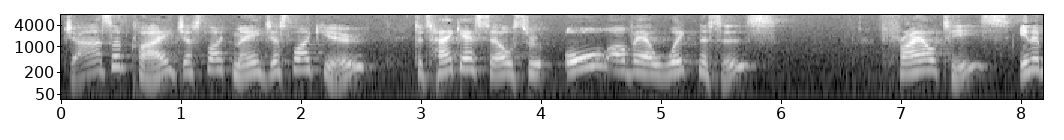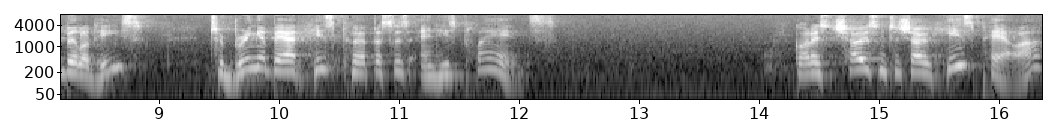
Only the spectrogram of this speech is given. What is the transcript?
jars of clay, just like me, just like you, to take ourselves through all of our weaknesses, frailties, inabilities, to bring about His purposes and His plans. God has chosen to show His power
